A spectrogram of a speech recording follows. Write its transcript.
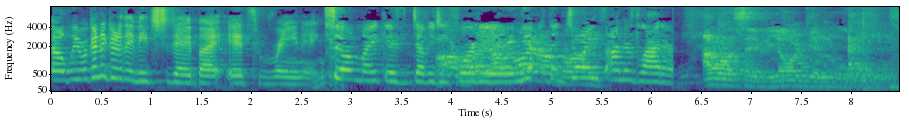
So we were gonna go to the beach today, but it's raining. So Mike is WD-40ing All right, all the right. joints on his ladder. I don't want to say, but y'all are getting a little old.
